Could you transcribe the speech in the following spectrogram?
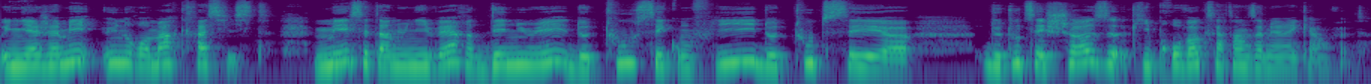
Il n'y a jamais une remarque raciste. Mais c'est un univers dénué de tous ces conflits, de toutes ces, euh, de toutes ces choses qui provoquent certains Américains, en fait.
